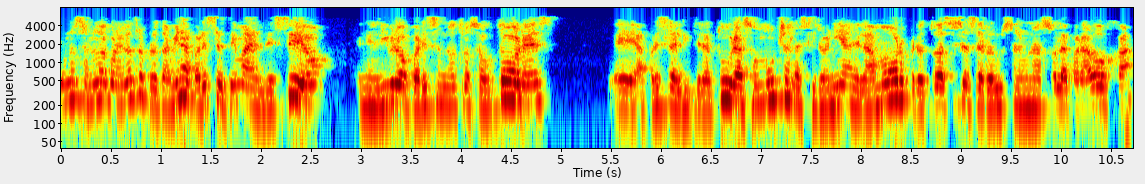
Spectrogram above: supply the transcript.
uno se anuda con el otro, pero también aparece el tema del deseo, en el libro aparecen otros autores, eh, aparece la literatura, son muchas las ironías del amor, pero todas ellas se reducen en una sola paradoja.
